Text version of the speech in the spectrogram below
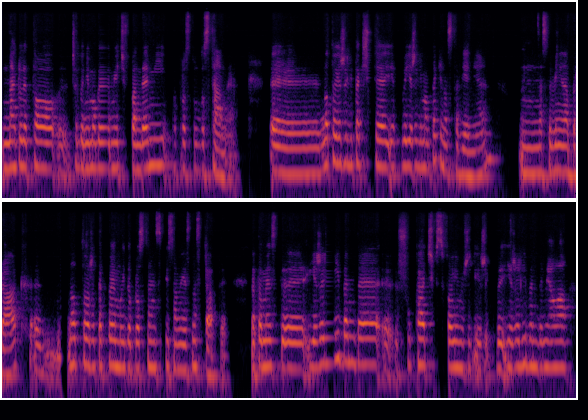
nagle to, czego nie mogę mieć w pandemii, po prostu dostanę. E, no to jeżeli tak się, jeżeli mam takie nastawienie, nastawienie na brak, e, no to, że tak powiem, mój dobrostan spisany jest na straty. Natomiast e, jeżeli będę szukać w swoim życiu, jeżeli będę miała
